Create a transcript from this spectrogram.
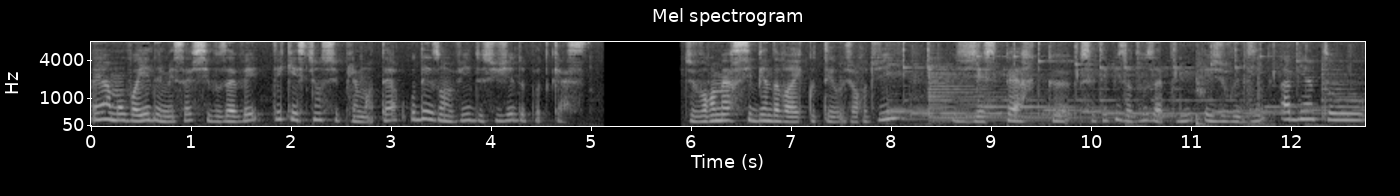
et à m'envoyer des messages si vous avez des questions supplémentaires ou des envies de sujets de podcast. Je vous remercie bien d'avoir écouté aujourd'hui. J'espère que cet épisode vous a plu et je vous dis à bientôt.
